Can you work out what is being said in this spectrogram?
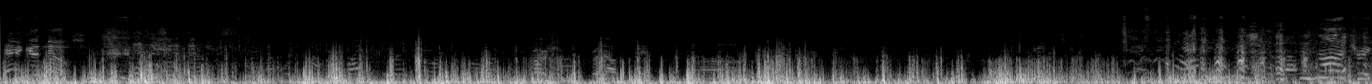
And a good nose. First, right off the bat. This is not a trick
